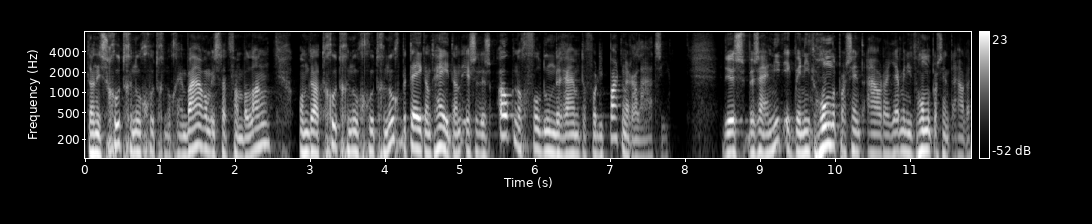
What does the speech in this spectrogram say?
dan is goed genoeg goed genoeg. En waarom is dat van belang? Omdat goed genoeg goed genoeg betekent, hé, hey, dan is er dus ook nog voldoende ruimte voor die partnerrelatie. Dus we zijn niet, ik ben niet 100% ouder, jij bent niet 100% ouder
